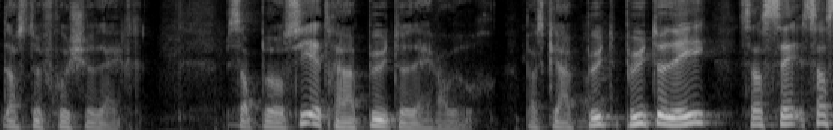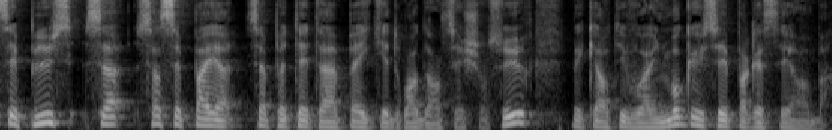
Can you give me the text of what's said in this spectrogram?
dat is de. Ça peut aussi être un putelaire alors. Parce qu'un put, puteler, ça c'est, plus, ça, ça c'est ça peut être un pays qui est droit dans ses chaussures, mais quand il voit une moque, il sait pas rester en bas.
